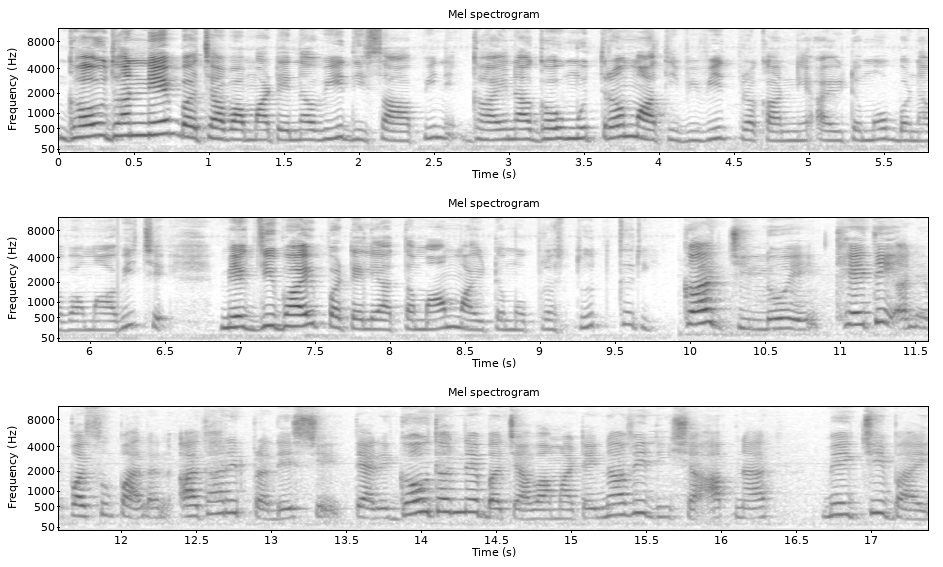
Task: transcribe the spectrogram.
ગૌધનને બચાવવા માટે નવી દિશા આપીને ગાયના ગૌમૂત્રમાંથી વિવિધ પ્રકારની આઇટમો બનાવવામાં આવી છે. મેઘજીભાઈ પટેલે આ તમામ આઇટમો પ્રસ્તુત કરી. કચ્છ જિલ્લો એ ખેતી અને પશુપાલન આધારિત પ્રદેશ છે ત્યારે ગૌધનને બચાવવા માટે નવી દિશા આપનાર મેઘજીભાઈ,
